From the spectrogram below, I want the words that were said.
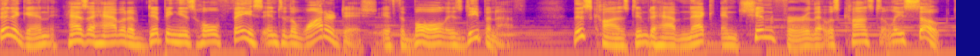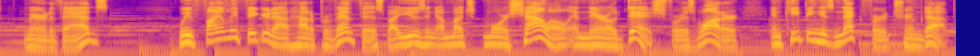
Finnegan has a habit of dipping his whole face into the water dish if the bowl is deep enough. This caused him to have neck and chin fur that was constantly soaked, Meredith adds. We've finally figured out how to prevent this by using a much more shallow and narrow dish for his water and keeping his neck fur trimmed up.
